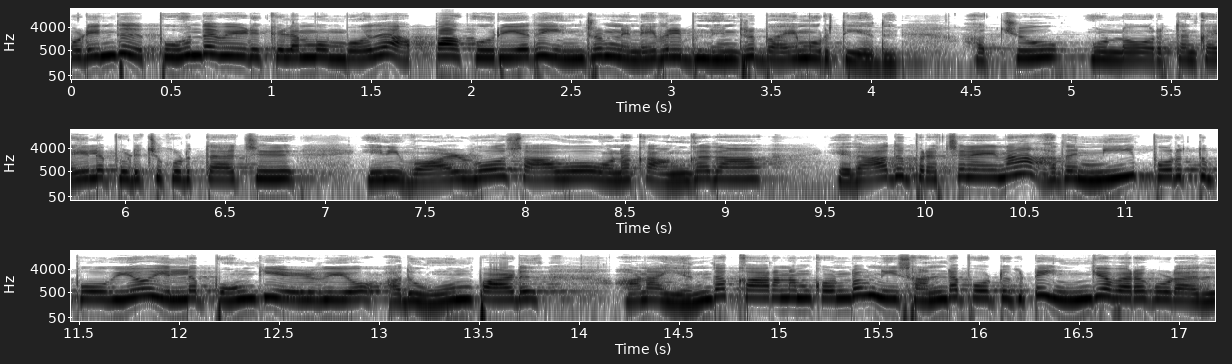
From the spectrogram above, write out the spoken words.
முடிந்து புகுந்த வீடு கிளம்பும்போது அப்பா கூறியது இன்றும் நினைவில் நின்று பயமுறுத்தியது. அச்சு உன்னை ஒருத்தன் கையில் பிடிச்சு கொடுத்தாச்சு. இனி வாழ்வோ சாவோ உனக்கு அங்கே தான் ஏதாவது பிரச்சனைனா அதை நீ பொறுத்து போவியோ இல்லை பொங்கி எழுவியோ அது ஊம்பாடு பாடு. ஆனால் எந்த காரணம் கொண்டும் நீ சண்டை போட்டுக்கிட்டு இங்கே வரக்கூடாது.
